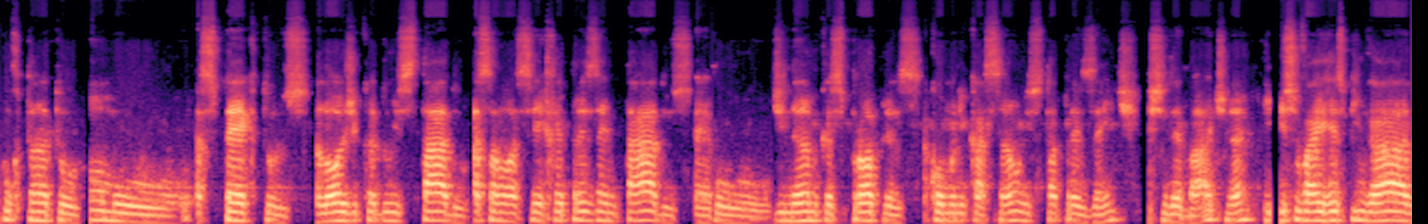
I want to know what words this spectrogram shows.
portanto, como aspectos da lógica do Estado passam a ser representados é, por dinâmicas próprias da comunicação, isso está presente neste debate, né? E isso vai respingar,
